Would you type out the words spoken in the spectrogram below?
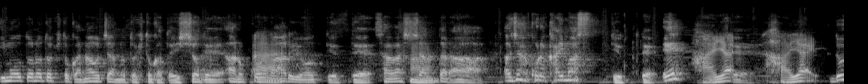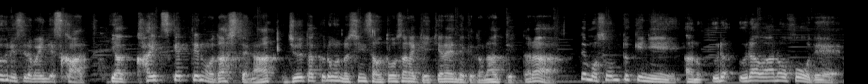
妹の時とか奈緒ちゃんの時とかと一緒であのこういうのあるよって言って探しちゃったらあじゃあこれ買いますって言ってえ？早いえ早い。どういうふうにすればいいんですか？いや買い付けっていうのを出してな。住宅ローンの審査を通さなきゃいけないんだけどなって言ったらでもその時にあの裏裏側の方で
